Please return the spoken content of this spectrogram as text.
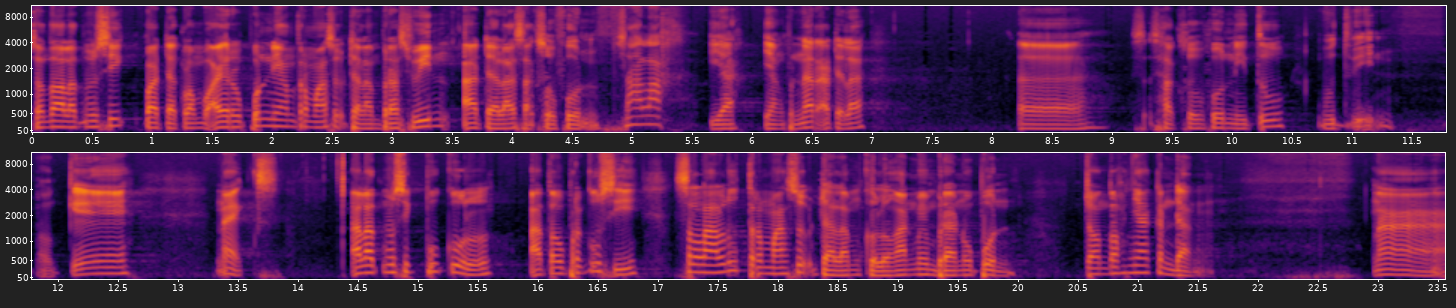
Contoh alat musik pada kelompok aeropon yang termasuk dalam brass wind adalah saksofon. Salah. Ya, yang benar adalah eh, saksofon itu woodwind. Oke. Next. Alat musik pukul atau perkusi selalu termasuk dalam golongan membranopon. Contohnya kendang. Nah,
